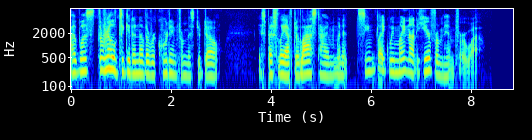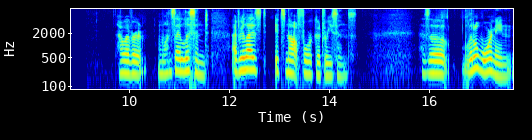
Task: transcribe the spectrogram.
I was thrilled to get another recording from Mr. Doe, especially after last time when it seemed like we might not hear from him for a while. However, once I listened, I realized it's not for good reasons. As a little warning,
